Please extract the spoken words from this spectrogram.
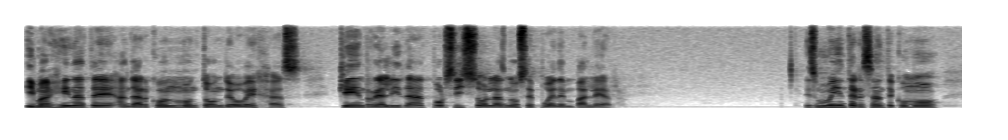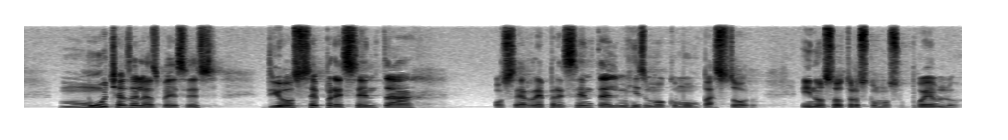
Imagínate andar con un montón de ovejas que en realidad por sí solas no se pueden valer. Es muy interesante cómo muchas de las veces Dios se presenta o se representa él mismo como un pastor y nosotros como su pueblo.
